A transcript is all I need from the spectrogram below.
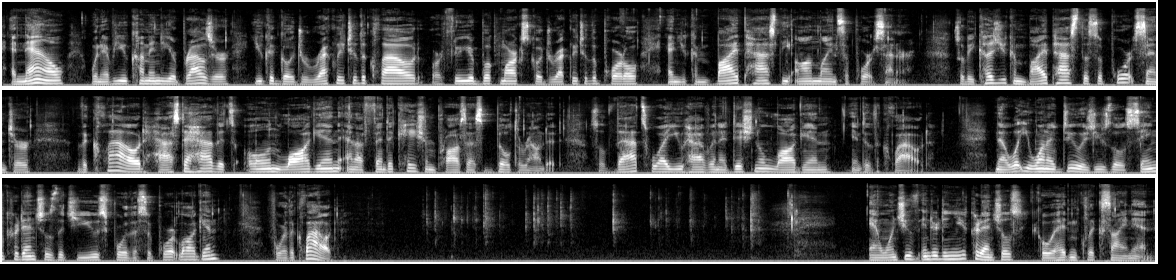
and now whenever you come into your browser you could go directly to the cloud or through your bookmarks go directly to the portal and you can bypass the online support center. So because you can bypass the support center the cloud has to have its own login and authentication process built around it. So that's why you have an additional login into the cloud. Now what you want to do is use those same credentials that you use for the support login for the cloud. And once you've entered in your credentials, go ahead and click sign in.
